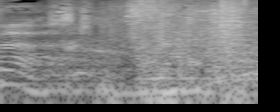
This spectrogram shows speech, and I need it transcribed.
First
